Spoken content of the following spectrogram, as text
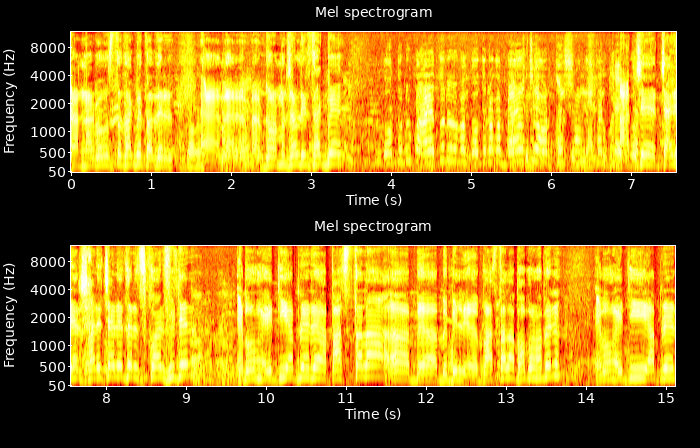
রান্নার ব্যবস্থা থাকবে তাদের ধর্মশালী থাকবে। কতটুকু আয়তন এবং কত টাকা ব্যয় হচ্ছে অর্থের সংস্থান কি? চার সাড়ে চার হাজার স্কোয়ার ফিটের এবং এটি আপনার পাঁচতলা পাঁচতলা ভবন হবে এবং এটি আপনার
